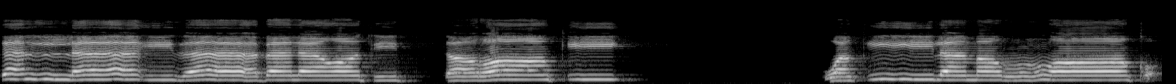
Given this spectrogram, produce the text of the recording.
كلا إذا بلغت التراقي وقيل من راق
